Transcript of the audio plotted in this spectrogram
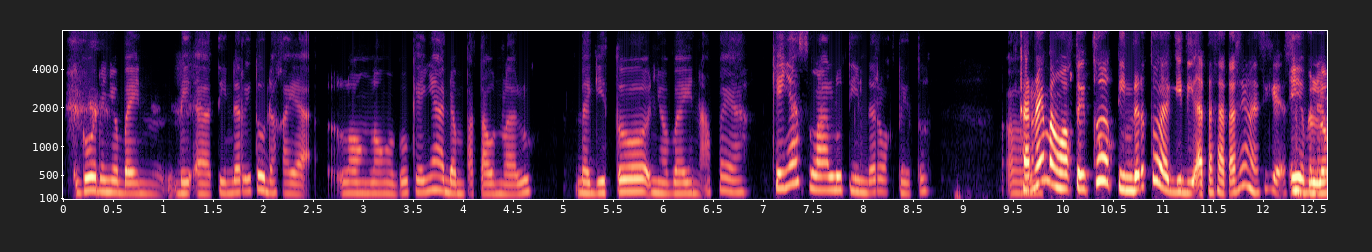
gue udah nyobain di uh, Tinder itu udah kayak long long gue kayaknya ada empat tahun lalu. Udah gitu nyobain apa ya kayaknya selalu Tinder waktu itu karena emang waktu itu Tinder tuh lagi di atas atasnya nggak sih kayak sebelum iya, bener,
